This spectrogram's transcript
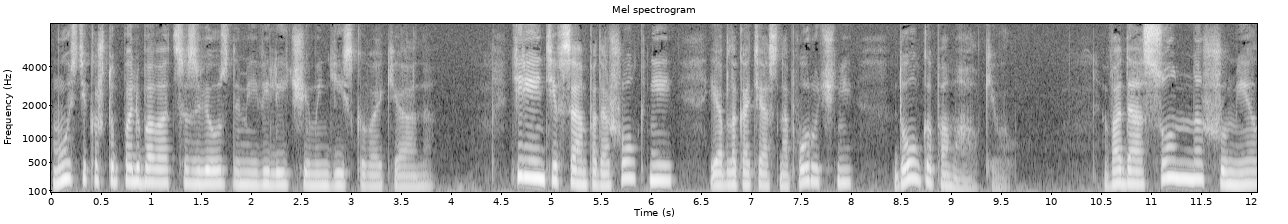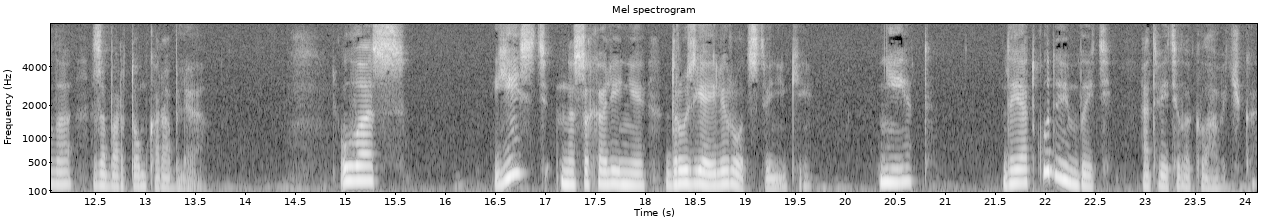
мостика, чтобы полюбоваться звездами и величием Индийского океана. Терентьев сам подошел к ней и, облокотясь на поручни, долго помалкивал. Вода сонно шумела за бортом корабля. — У вас есть на Сахалине друзья или родственники? — Нет. — Да и откуда им быть? — ответила Клавочка.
